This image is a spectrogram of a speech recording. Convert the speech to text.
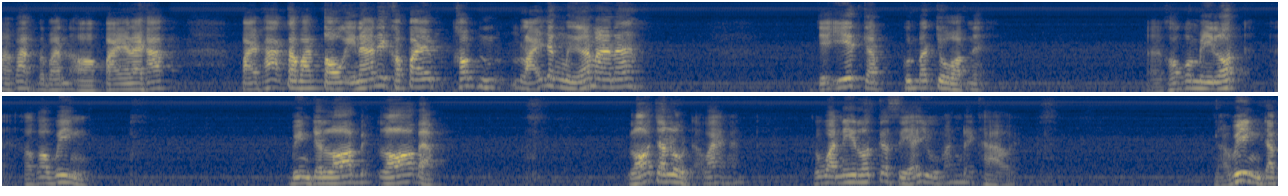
มาภาคตะวันออกไปอะไรครับ ไปภาคตะวันตกอีกนะนี่เขาไปเขาไหลจากเหนือมานะเจอีทกับคุณประจวบเนี่ยเขาก็มีรถเขาก็วิ่ง วิ่งจนล้อล้อแบบล้อจะหลุดอะว่างั้นทุกวันนี้รถก็เสียอยู่มั้งได้ข่าววิ่งจาก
